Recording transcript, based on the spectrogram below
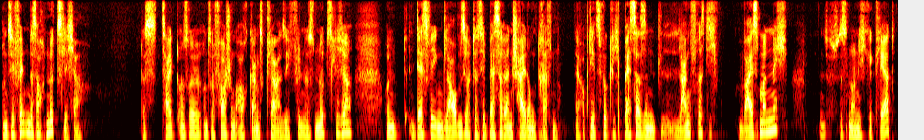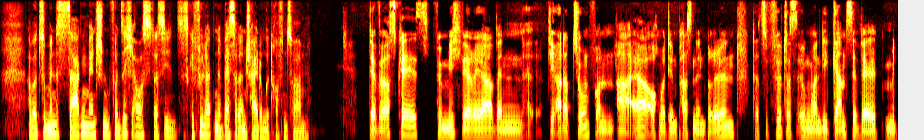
und sie finden das auch nützlicher. Das zeigt unsere, unsere Forschung auch ganz klar. Sie finden es nützlicher und deswegen glauben sie auch, dass sie bessere Entscheidungen treffen. Ja, ob die jetzt wirklich besser sind langfristig, weiß man nicht. Das ist noch nicht geklärt. Aber zumindest sagen Menschen von sich aus, dass sie das Gefühl hatten, eine bessere Entscheidung getroffen zu haben. Der Worst Case für mich wäre ja, wenn äh, die Adaption von AR auch mit den passenden Brillen dazu führt, dass irgendwann die ganze Welt mit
